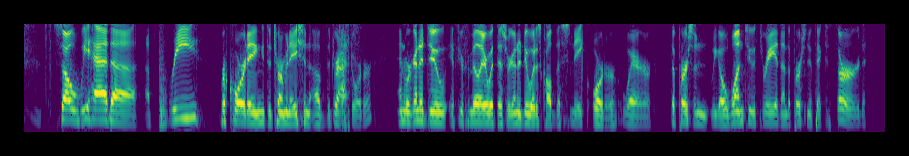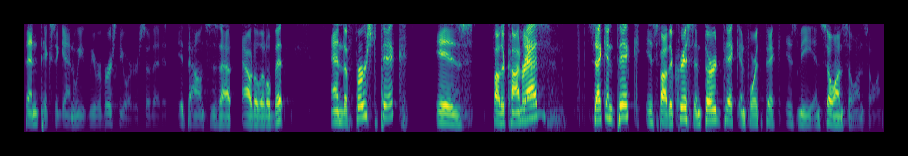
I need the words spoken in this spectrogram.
so we had a, a pre-recording determination of the draft Yes. order, and we're going to do. If you're familiar with this, we're going to do what is called the snake order, where the person we go one, two, three, and then the person who picked third then picks again. We we reverse the order so that it, it balances out out a little bit. And the first pick is Father Conrad. Yes. Second pick is Father Chris, and third pick and fourth pick is me, and so on, so on, so on.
